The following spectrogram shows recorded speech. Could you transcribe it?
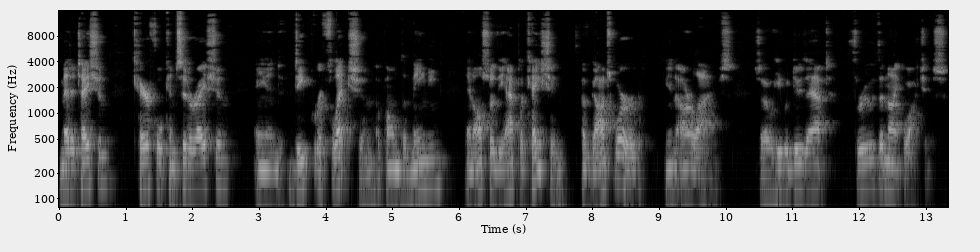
Meditation, careful consideration, and deep reflection upon the meaning and also the application of God's Word in our lives. So he would do that through the night watches.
